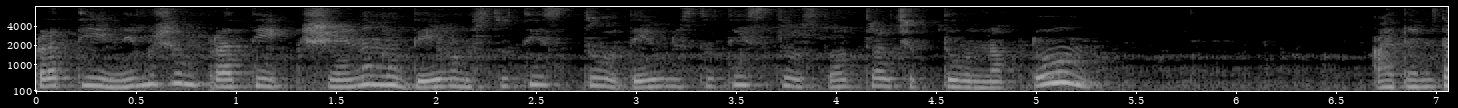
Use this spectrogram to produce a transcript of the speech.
ప్రతి నిమిషం ప్రతి క్షణము దేవుని స్థుతిస్తూ దేవుని స్థుతిస్తూ స్తోత్రాలు చెప్తూ ఉన్నప్పుడు అదంట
